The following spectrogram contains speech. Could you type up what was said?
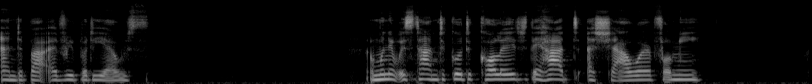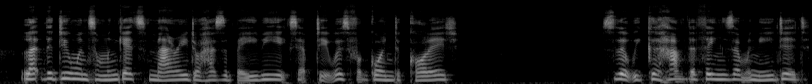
and about everybody else. And when it was time to go to college, they had a shower for me. Like they do when someone gets married or has a baby, except it was for going to college. So that we could have the things that we needed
